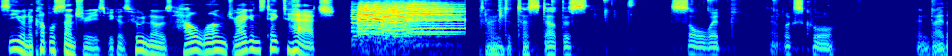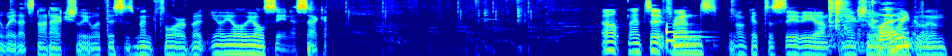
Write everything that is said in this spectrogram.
See you in a couple centuries because who knows how long dragons take to hatch. Time to test out this soul whip. That looks cool. And by the way, that's not actually what this is meant for, but you'll you'll you'll see in a second. Oh, that's it, friends. You don't get to see the um, actual What? void gloom.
